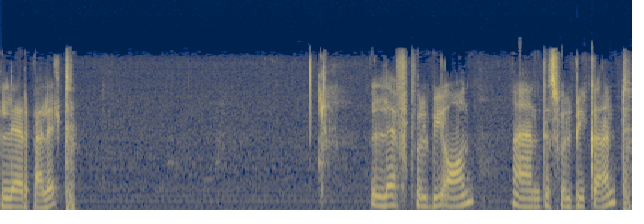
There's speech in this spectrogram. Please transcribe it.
Layer palette. Left will be on and this will be current.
